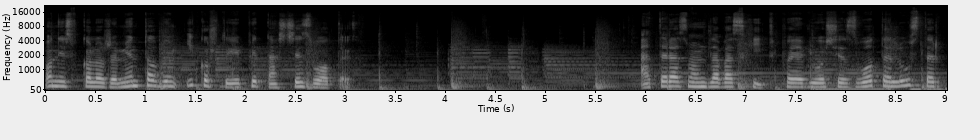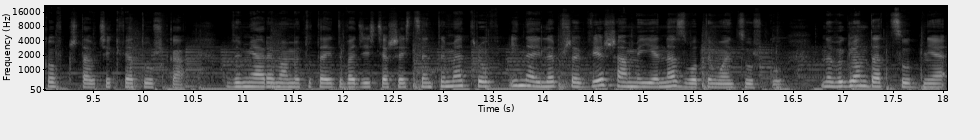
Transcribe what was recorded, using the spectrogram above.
On jest w kolorze miętowym i kosztuje 15 zł. A teraz mam dla Was hit. Pojawiło się złote lusterko w kształcie kwiatuszka. Wymiary mamy tutaj 26 cm i najlepsze wieszamy je na złotym łańcuszku. No wygląda cudnie,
